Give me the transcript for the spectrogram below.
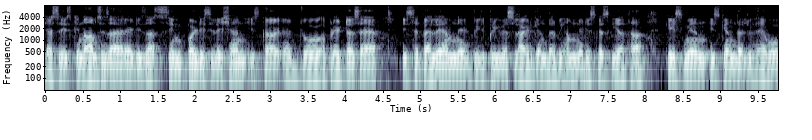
जैसे इसके नाम से ज़ाहिर है it is a simple distillation इसका जो ऑपरेटस है, इससे पहले हमने प्रीवियस स्लाइड के अंदर भी हमने डिस्कस किया था कि इसमें इसके अंदर जो है वो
